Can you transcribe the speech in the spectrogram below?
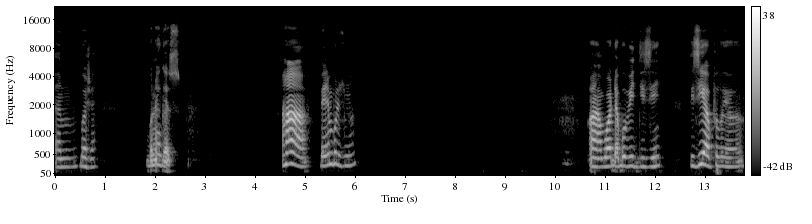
Um, boşver. Bu ne kız? Ha, benim bluzum lan. Aa, bu arada bu bir dizi. Dizi yapılıyor.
